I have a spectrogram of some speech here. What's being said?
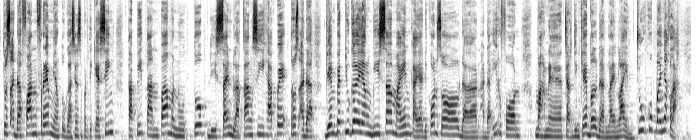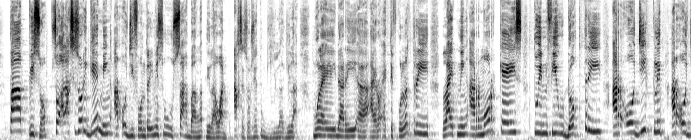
terus ada fan frame yang tugasnya seperti casing tapi tanpa menutup desain belakang si HP, terus ada gamepad juga yang bisa main kayak di konsol dan ada earphone, magnet charging cable dan lain-lain. Cukup banyak lah. Tapi sob, soal aksesori gaming, ROG Phone 3 ini susah banget dilawan. Aksesorisnya tuh gila-gila. Mulai dari uh, Aero Active Cooler 3, Lightning Armor Case, Twin View Dock 3, ROG Clip, ROG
